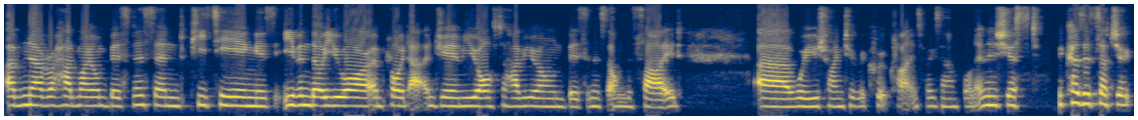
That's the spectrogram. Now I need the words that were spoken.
I've never had my own business and PTing is even though you are employed at a gym, you also have your own business on the side uh, where you're trying to recruit clients, for example. And it's just because it's such a,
